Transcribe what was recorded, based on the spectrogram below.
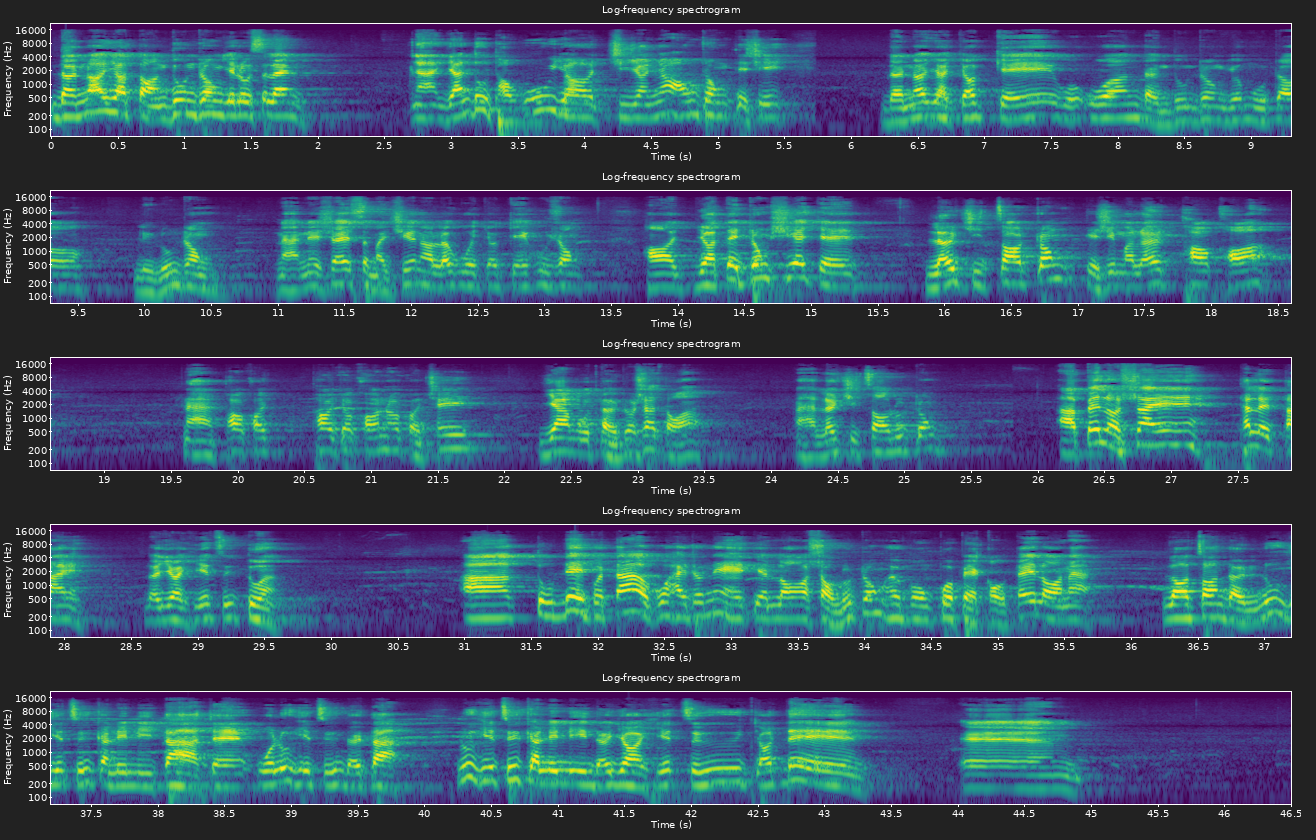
đời nó do toàn tuôn trong Jerusalem. Nè dẫn tu thấu do chỉ do nhau ông trong thì gì đời nó do cho kế của uan đừng tuôn trong vô mù trâu liều lúng trong, nè nên sẽ sớm mai chia nó lỡ qua cho kế của rong. Họ giờ tới trong xé chè lỡ chỉ cho trong thì gì mà lỡ thọ khó. Nè thọ khó thọ cho khó nó còn chế ra một tờ cho sát tỏ. À lỡ chỉ cho lúc trong à bé lò sai thế là tài là do hiến sự tuần à tu đê bờ ta của hai đứa này thì lò sầu lúc trong hơi bông của bè cầu tay lò nè. Lo chọn đời lúc hiết xứ Galilee ta che u lúc hiết xứ đời ta. Lúc hiết xứ Galilee đời do hiết xứ cho đê.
